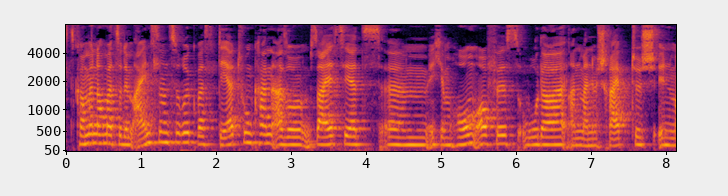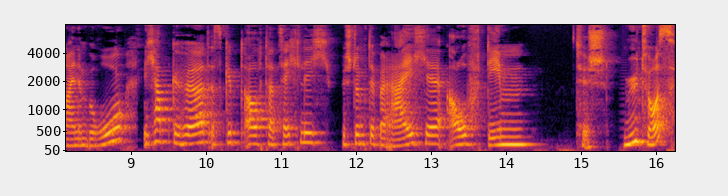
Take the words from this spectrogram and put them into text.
Jetzt kommen wir nochmal zu dem Einzelnen zurück, was der tun kann. Also sei es jetzt ähm, ich im Homeoffice oder an meinem Schreibtisch in meinem Büro. Ich habe gehört, es gibt auch tatsächlich bestimmte Bereiche auf dem Tisch. Mythos.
